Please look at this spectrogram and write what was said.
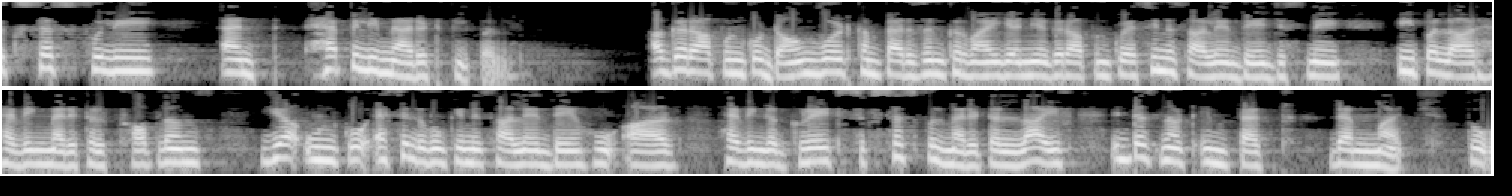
successfully and happily married people اگر آپ ان کو ڈاؤن ورڈ کمپیرزن کروائیں یعنی اگر آپ ان کو ایسی مثالیں دیں جس میں people are having marital problems یا ان کو ایسے لوگوں کی مثالیں دیں who are great successful marital life it does not impact the much تو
